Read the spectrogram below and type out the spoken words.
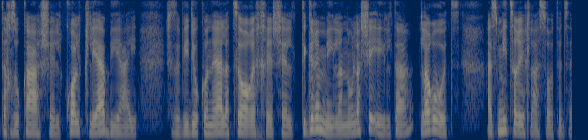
תחזוקה של כל כלי ה-BI, שזה בדיוק עונה על הצורך אה, של תגרמי לנו לשאילתה לרוץ. אז מי צריך לעשות את זה?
